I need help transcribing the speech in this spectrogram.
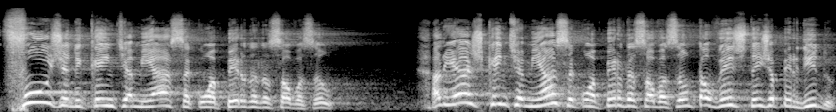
Fuja de quem te ameaça com a perda da salvação. Aliás, quem te ameaça com a perda da salvação talvez esteja perdido,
